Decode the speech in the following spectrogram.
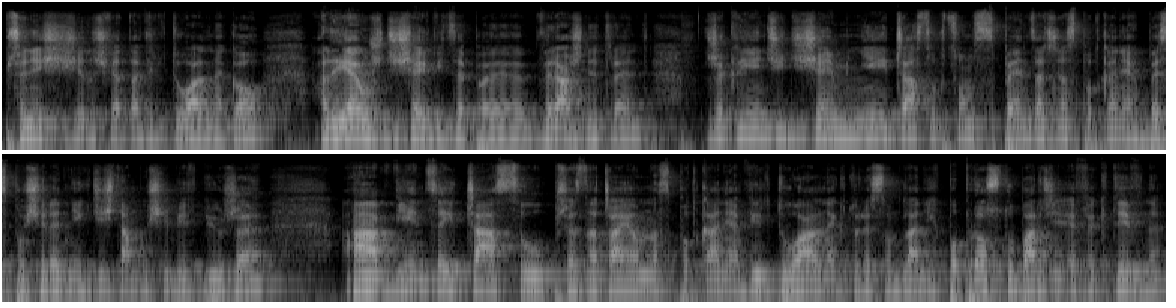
przeniesie się do świata wirtualnego, ale ja już dzisiaj widzę e, wyraźny trend, że klienci dzisiaj mniej czasu chcą spędzać na spotkaniach bezpośrednich gdzieś tam u siebie w biurze, a więcej czasu przeznaczają na spotkania wirtualne, które są dla nich po prostu bardziej efektywne.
